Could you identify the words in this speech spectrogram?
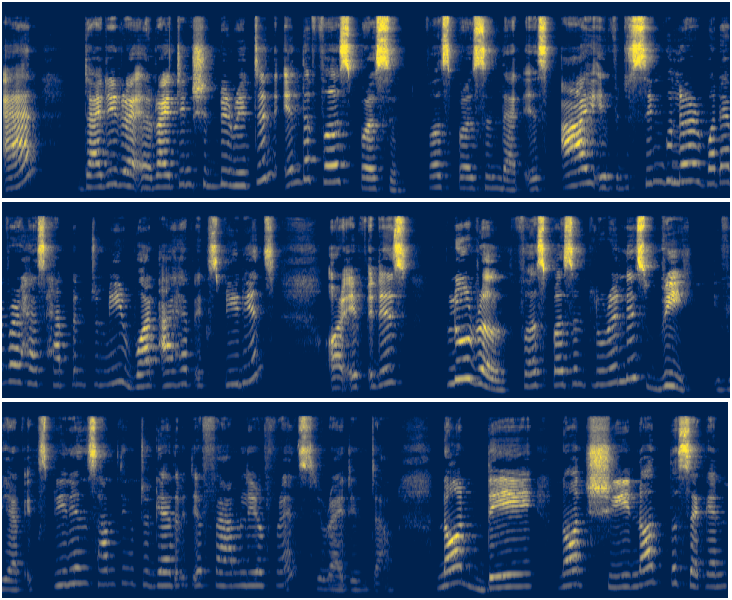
And diary uh, writing should be written in the first person. First person that is i if it is singular whatever has happened to me what i have experienced or if it is plural first person plural is we if you have experienced something together with your family or friends, you write it down. Not they, not she, not the second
